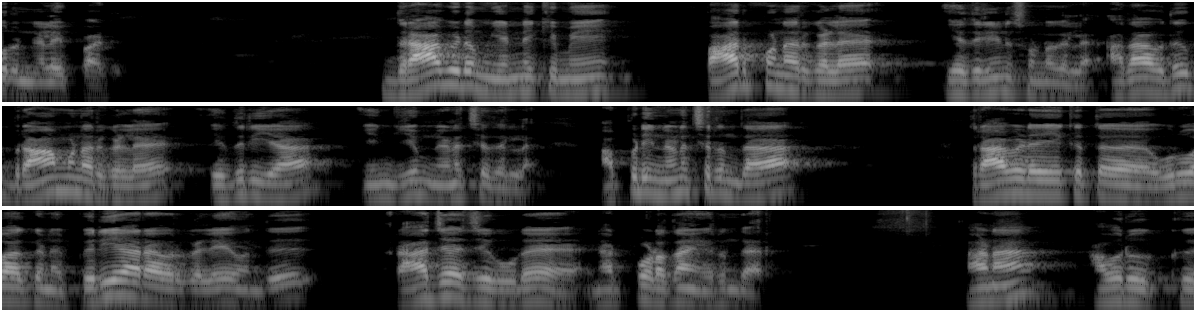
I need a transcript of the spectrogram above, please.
ஒரு நிலைப்பாடு? திராவிடம் என்றைக்குமே பார்ப்பனர்களை எதிரின்னு சொன்னதில்லை. அதாவது பிராமணர்களை எதிரியாக எங்கேயும் நினச்சதில்லை. அப்படி நினச்சிருந்தா திராவிட இயக்கத்தை உருவாக்கின பெரியார் அவர்களே வந்து ராஜாஜி கூட நட்போட தான் இருந்தார். ஆனால் அவருக்கு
